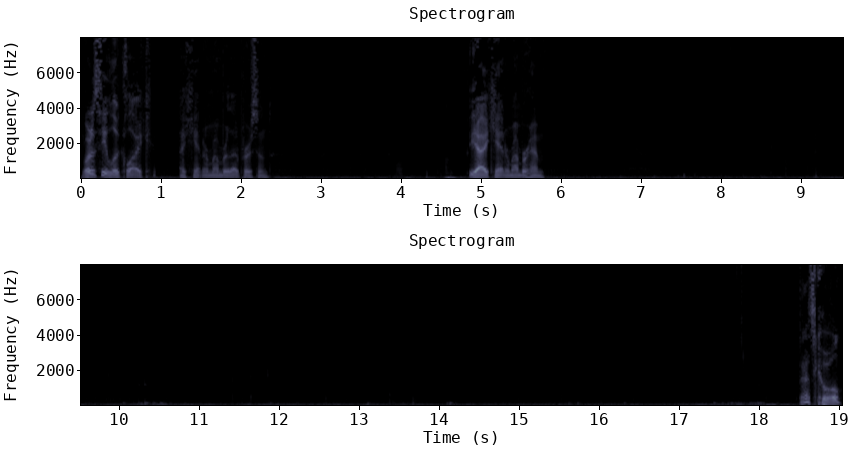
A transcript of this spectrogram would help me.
What does he look like? I can't remember that person. Yeah, I can't remember him. That's cool.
